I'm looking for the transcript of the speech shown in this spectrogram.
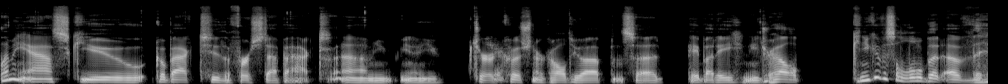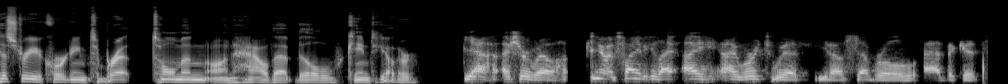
Let me ask you. Go back to the First Step Act. Um, you, you know, you Jared sure. Kushner called you up and said, "Hey, buddy, need your help." Can you give us a little bit of the history, according to Brett Tolman, on how that bill came together? Yeah, I sure will you know, it's funny because I, I, I worked with, you know, several advocates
